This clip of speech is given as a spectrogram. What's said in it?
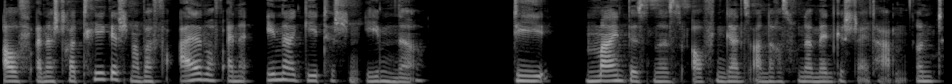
auf einer strategischen, aber vor allem auf einer energetischen Ebene, die mein Business auf ein ganz anderes Fundament gestellt haben. Und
